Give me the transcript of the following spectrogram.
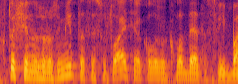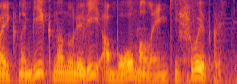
Хто ще не зрозумів, то це ситуація, коли ви кладете свій байк на бік на нульовій або маленькій швидкості.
